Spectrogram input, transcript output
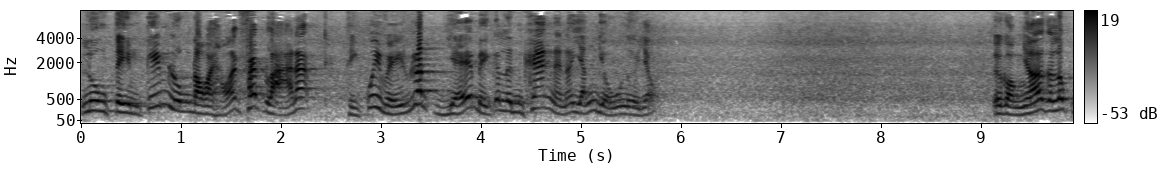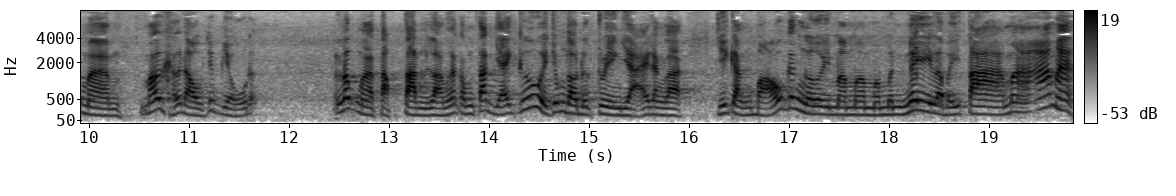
luôn tìm kiếm luôn đòi hỏi phép lạ đó thì quý vị rất dễ bị cái linh khác này nó dẫn dụ lừa dối. Tôi còn nhớ cái lúc mà mới khởi đầu chức vụ đó. Lúc mà tập tành làm cái công tác giải cứu thì chúng tôi được truyền dạy rằng là chỉ cần bảo cái người mà mà mà mình nghi là bị tà ma ám ha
